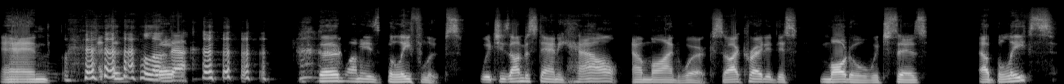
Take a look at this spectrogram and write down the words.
And, and I love that. third one is belief loops, which is understanding how our mind works. So I created this model which says our beliefs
